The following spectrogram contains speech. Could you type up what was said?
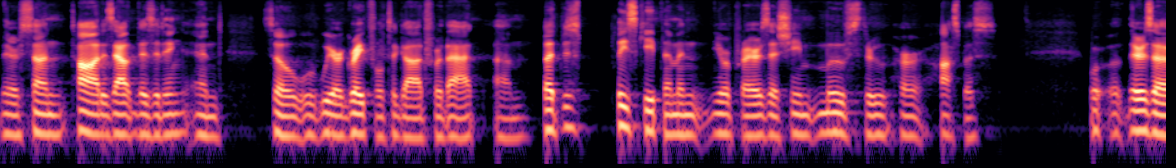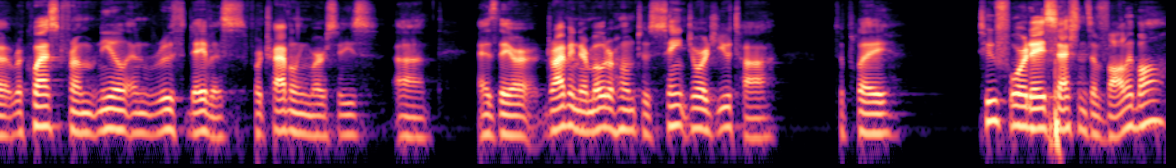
their son Todd is out visiting, and so we are grateful to God for that. Um, but just please keep them in your prayers as she moves through her hospice. Uh, there's a request from Neil and Ruth Davis for traveling mercies uh, as they are driving their motorhome to St. George, Utah to play two four day sessions of volleyball.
